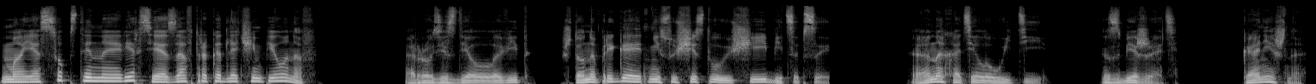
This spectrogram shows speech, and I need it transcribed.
Моя собственная версия завтрака для чемпионов». Рози сделала вид, что напрягает несуществующие бицепсы. Она хотела уйти, сбежать. Конечно,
